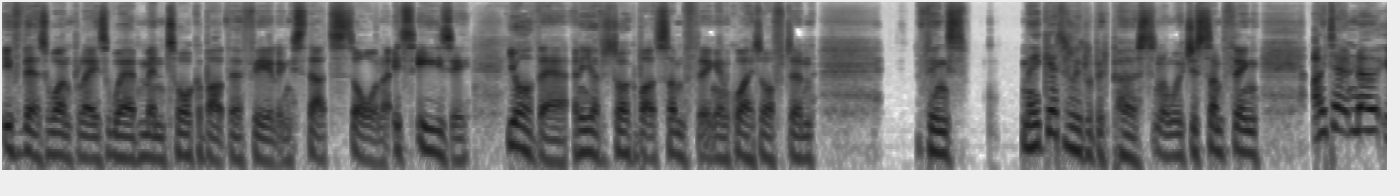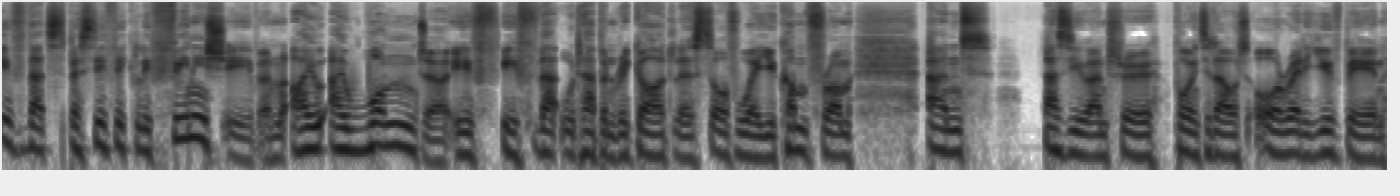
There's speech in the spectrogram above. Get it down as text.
if there's one place where men talk about their feelings, that's sauna. It's easy. You're there and you have to talk about something, and quite often things may get a little bit personal, which is something I don't know if that's specifically Finnish even. I, I wonder if if that would happen regardless of where you come from. And as you, Andrew, pointed out already, you've been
